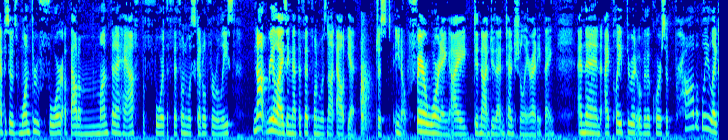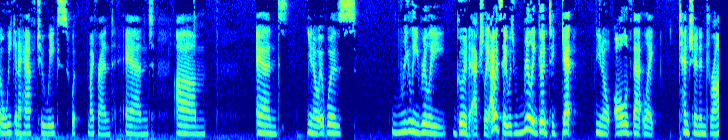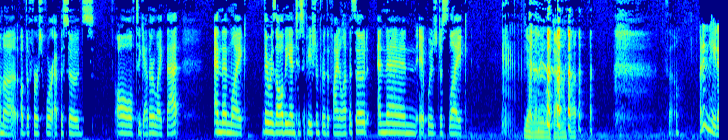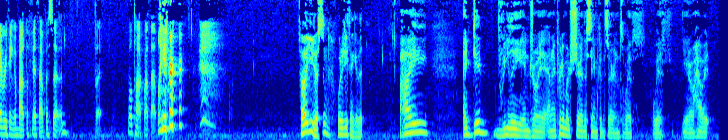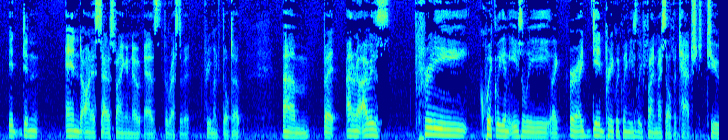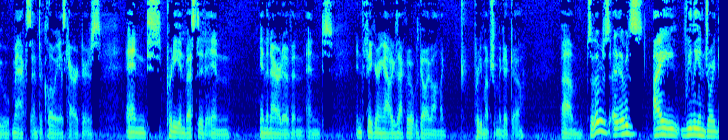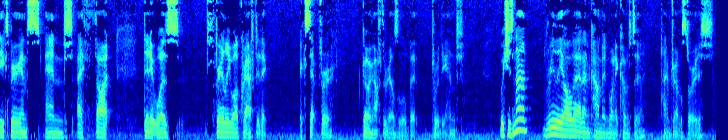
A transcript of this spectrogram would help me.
episodes one through four about a month and a half before the fifth one was scheduled for release, not realizing that the fifth one was not out yet. Just, you know, fair warning, I did not do that intentionally or anything. And then I played through it over the course of probably like a week and a half, two weeks with my friend, and, um, and, you know, it was really really good actually i would say it was really good to get you know all of that like tension and drama of the first four episodes all together like that and then like there was all the anticipation for the final episode and then it was just like Yeah, then we let down like that. so I didn't hate everything about the fifth episode, but we'll talk about that later. How about you, Justin? What did you think of it? I I did really enjoy it, and I pretty much share the same concerns with with you know how it it didn't end on as satisfying a note as the rest of it pretty much built up. Um, but I don't know. I was pretty quickly and easily like, or I did pretty quickly and easily find myself attached to Max and to Chloe as characters, and pretty invested in in the narrative and and in figuring out exactly what was going on, like pretty much from the get go. Um, so there was it was I really enjoyed the experience, and I thought that it was fairly well crafted, except for going off the rails a little bit toward the end, which is not really all that uncommon when it comes to time travel stories,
